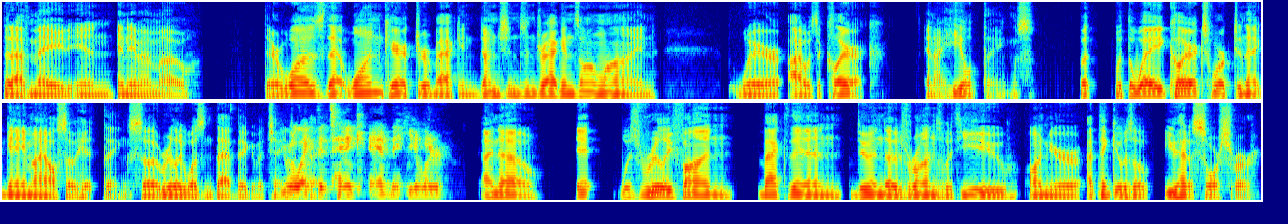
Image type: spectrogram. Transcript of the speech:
that I've made in an MMO. There was that one character back in Dungeons and Dragons Online where I was a cleric and I healed things. But with the way clerics worked in that game, I also hit things. So it really wasn't that big of a change. You were like the tank and the healer. I know. It was really fun back then doing those runs with you on your I think it was a you had a sorcerer.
